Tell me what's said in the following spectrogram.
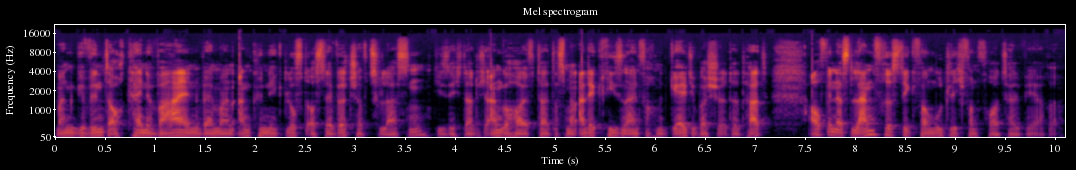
Man gewinnt auch keine Wahlen, wenn man ankündigt, Luft aus der Wirtschaft zu lassen, die sich dadurch angehäuft hat, dass man alle Krisen einfach mit Geld überschüttet hat, auch wenn das langfristig vermutlich von Vorteil wäre.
